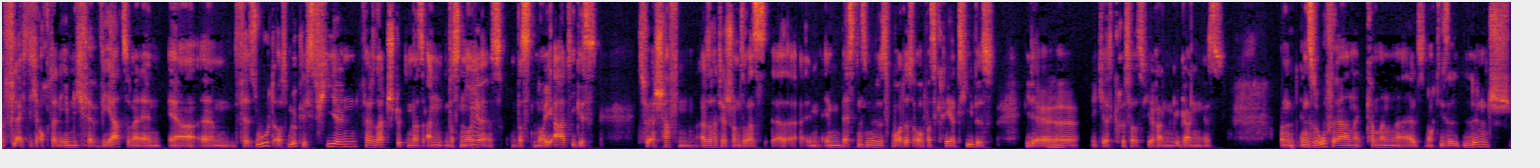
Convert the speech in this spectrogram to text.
vielleicht sich auch dann eben nicht verwehrt, sondern er, er ähm, versucht aus möglichst vielen Versatzstücken was an, was Neues, was Neuartiges zu erschaffen. Also hat ja schon sowas äh, im, im besten Sinne des Wortes auch was Kreatives, wie der mhm. äh, Nikias Chrysos hier rangegangen ist. Und insofern kann man als noch diese Lynch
